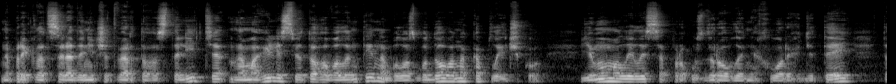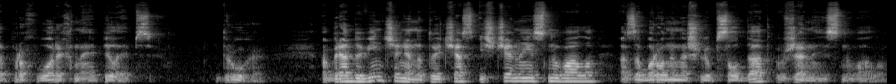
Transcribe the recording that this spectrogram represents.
Наприклад, в середині IV століття на могилі святого Валентина було збудовано капличку. Йому молилися про уздоровлення хворих дітей та про хворих на епілепсію. Друге. Обряду вінчання на той час іще не існувало, а заборони на шлюб солдат вже не існувало.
